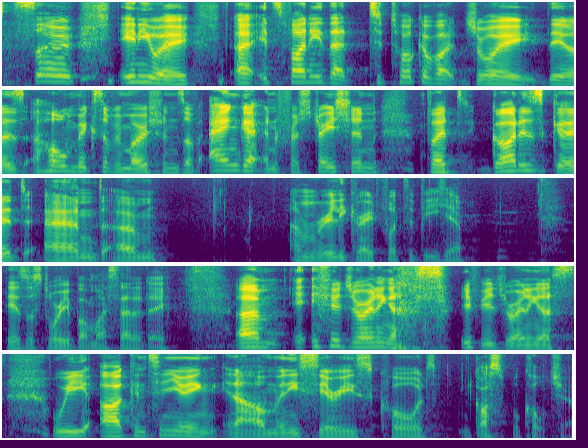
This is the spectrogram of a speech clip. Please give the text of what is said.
so anyway, uh, it's funny that to talk about joy, there's a whole mix of emotions of anger and frustration, but God is good, and um, I'm really grateful to be here. There's a story about my Saturday. Um, if you're joining us, if you're joining us, we are continuing in our mini series called Gospel Culture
